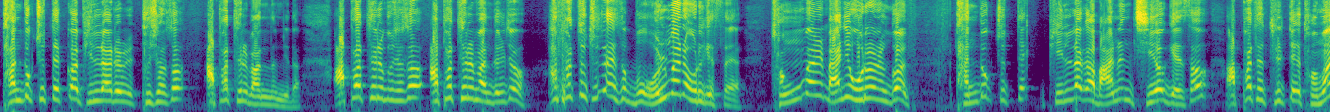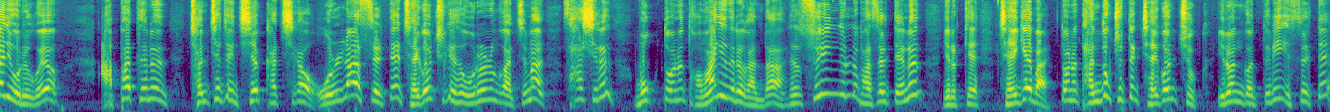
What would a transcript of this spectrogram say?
단독주택과 빌라를 부셔서 아파트를 만듭니다. 아파트를 부셔서 아파트를 만들죠. 아파트 투자해서 뭐 얼마나 오르겠어요. 정말 많이 오르는 건 단독주택 빌라가 많은 지역에서 아파트 들 때가 더 많이 오르고요. 아파트는 전체적인 지역 가치가 올랐을 때 재건축에서 오르는 것 같지만 사실은 목돈은 더 많이 들어간다. 그래서 수익률로 봤을 때는 이렇게 재개발 또는 단독주택 재건축 이런 것들이 있을 때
